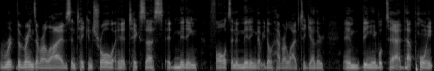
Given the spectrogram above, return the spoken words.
the reins of our lives and take control. And it takes us admitting faults and admitting that we don't have our lives together and being able to, at that point,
